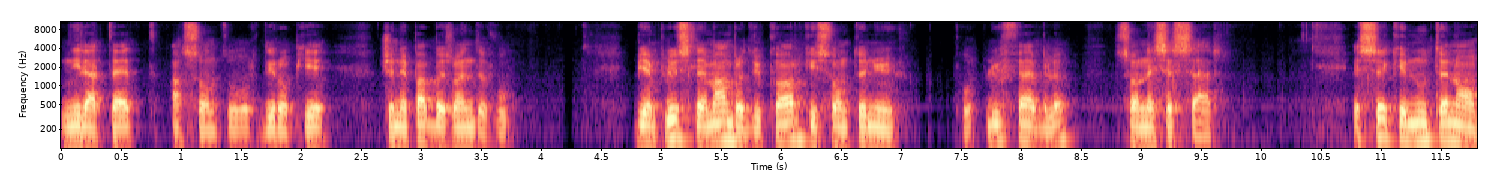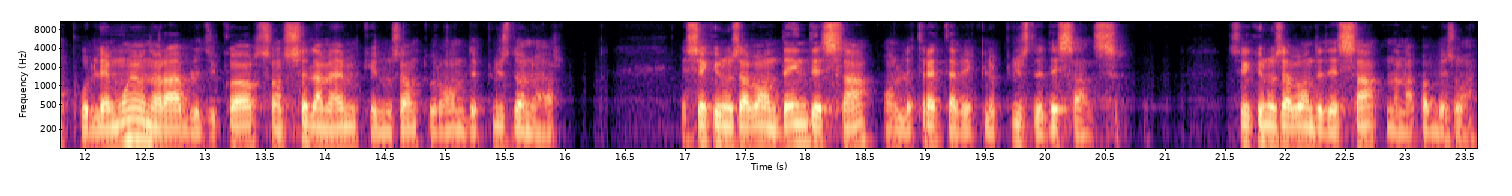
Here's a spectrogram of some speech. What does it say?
ni la tête, à son tour, dire aux pieds, je n'ai pas besoin de vous. Bien plus, les membres du corps qui sont tenus pour plus faibles sont nécessaires. Et ceux que nous tenons pour les moins honorables du corps sont ceux-là même que nous entourons de plus d'honneur. Et ce que nous avons d'indécent, on le traite avec le plus de décence. Ce que nous avons de décent n'en a pas besoin.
